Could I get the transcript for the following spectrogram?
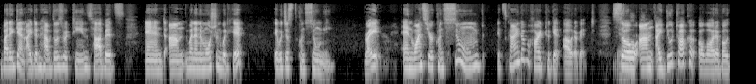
But again, I didn't have those routines, habits, and um, when an emotion would hit, it would just consume me, right? And once you're consumed, it's kind of hard to get out of it. Yes. So um, I do talk a, a lot about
